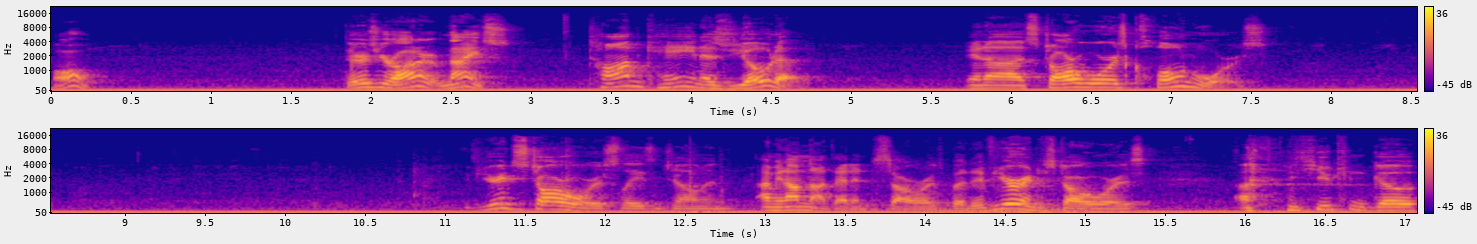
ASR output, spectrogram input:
Oh. There's your autograph. Nice. Tom Kane as Yoda in uh, Star Wars Clone Wars. if you're into Star Wars, ladies and gentlemen, I mean, I'm not that into Star Wars, but if you're into Star Wars, uh, you can go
